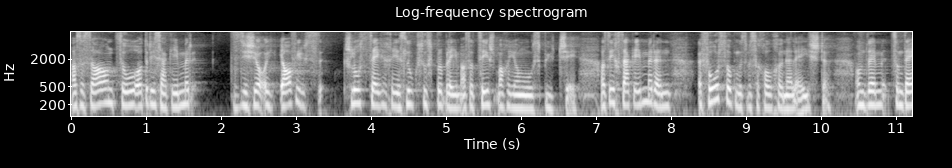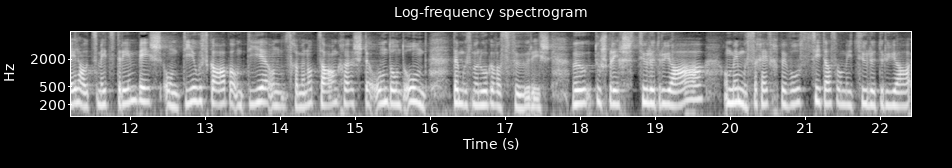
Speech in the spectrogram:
Also so und so, oder ich sage immer, das ist ja, ja für Schlusszeichen ein Luxusproblem. Also zuerst mache ich ja mal das Budget. Also ich sage immer, eine Vorsorge muss man sich auch leisten können. Und wenn du zum Teil halt mit drin bist und die Ausgaben und die und es kommen noch Zahnkosten und, und, und, dann muss man schauen, was für ist. Weil du sprichst Säule 3a an und man muss sich einfach bewusst sein, das, was man in Säule 3a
